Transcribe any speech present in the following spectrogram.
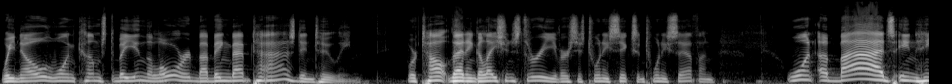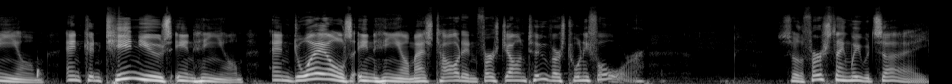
We know one comes to be in the Lord by being baptized into Him. We're taught that in Galatians 3, verses 26 and 27. One abides in Him and continues in Him and dwells in Him, as taught in 1 John 2, verse 24. So the first thing we would say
